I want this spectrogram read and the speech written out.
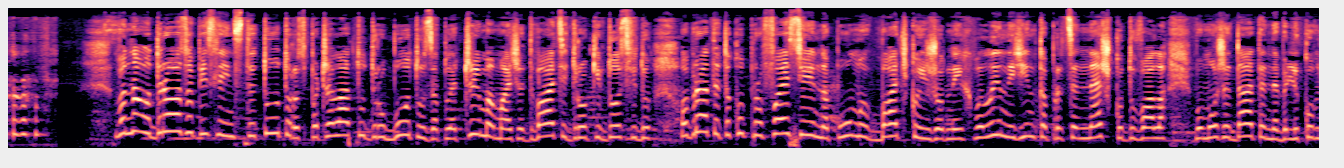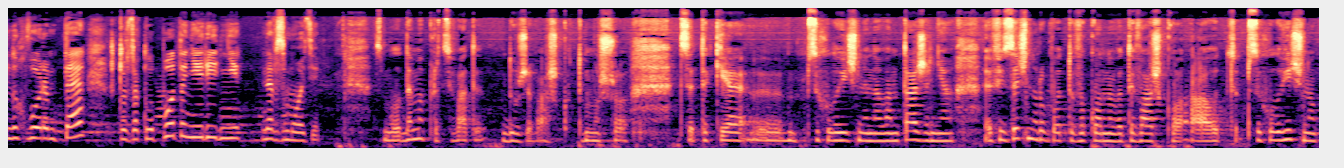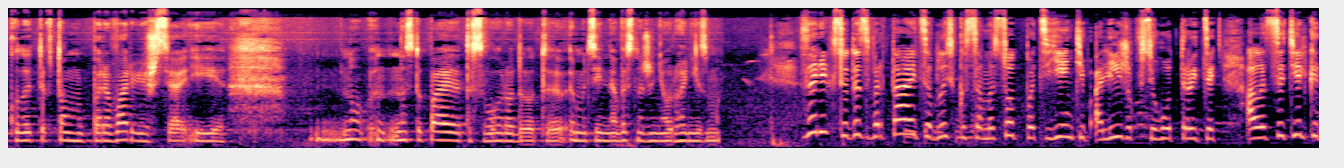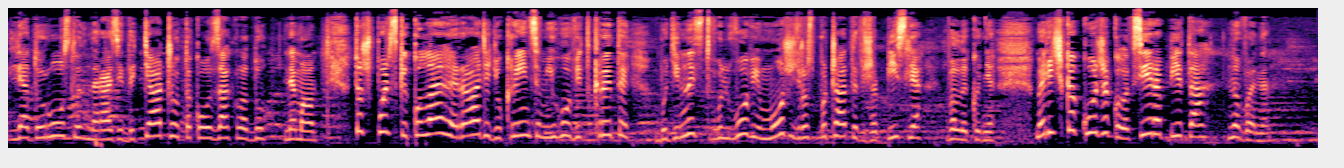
Вона одразу після інституту розпочала тут роботу за плечима майже 20 років досвіду. Обрати таку професію напомив батько, і жодної хвилини жінка про це не шкодувала, бо може дати невиліковно хворим те, що заклопотані рідні не в змозі. з молодими працювати дуже важко, тому що це таке е, психологічне навантаження. Фізичну роботу виконувати важко, а от психологічно, коли ти в тому переварюєшся і ну, наступає та свого роду от емоційне виснаження організму. За рік сюди звертається близько 700 пацієнтів, а ліжок всього 30. Але це тільки для дорослих. Наразі дитячого такого закладу нема. Тож польські колеги радять українцям його відкрити. Будівництво у Львові можуть розпочати вже після Великодня. Марічка Кожик, Олексій Рапіта. Новини.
